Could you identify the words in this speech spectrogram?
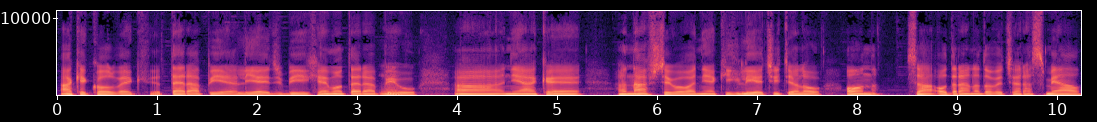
akékoľvek terapie, liečby, chemoterapiu, mm. a nejaké navštevovať nejakých liečiteľov. On sa od rána do večera smial,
